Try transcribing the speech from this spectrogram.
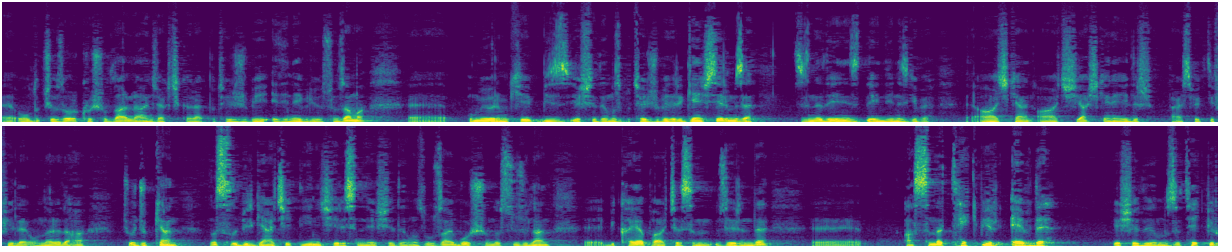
eee, oldukça zor koşullarla ancak çıkarak bu tecrübeyi edinebiliyorsunuz. Ama eee, umuyorum ki biz yaşadığımız bu tecrübeleri gençlerimize sizin de değiniz, değindiğiniz gibi e, ağaçken ağaç yaşken eğilir perspektifiyle onlara daha çocukken nasıl bir gerçekliğin içerisinde yaşadığımız uzay boşluğunda süzülen e, bir kaya parçasının üzerinde e, aslında tek bir evde yaşadığımızı, tek bir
